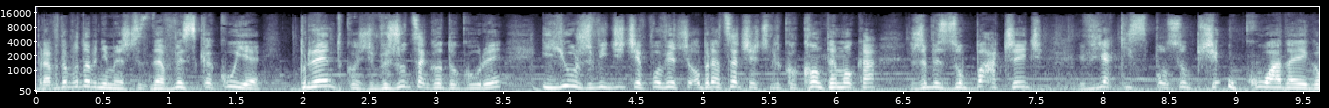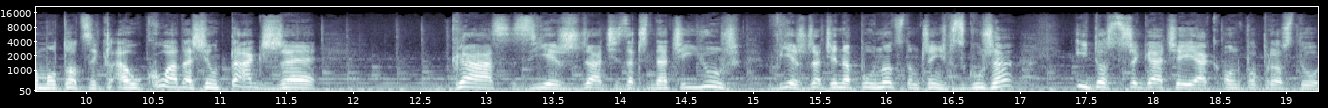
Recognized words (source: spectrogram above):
prawdopodobnie mężczyzna, wyskakuje, prędkość wyrzuca go do góry i już widzicie w powietrzu, obracacie się tylko kątem oka, żeby zobaczyć w jaki sposób się układa jego motocykl, a układa się tak, że gaz zjeżdżacie, zaczynacie już, wjeżdżacie na północną część wzgórza i dostrzegacie, jak on po prostu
